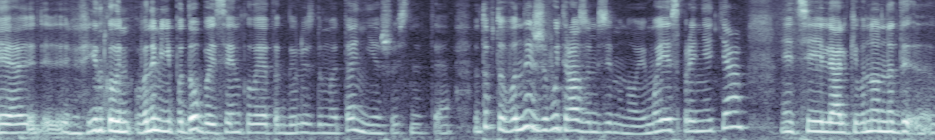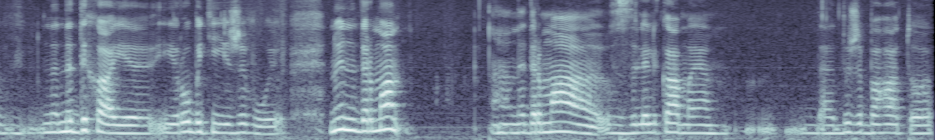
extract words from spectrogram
Е, е, Інколи вони мені подобаються, інколи я так дивлюсь, думаю, та ні, щось не те. Ну, тобто вони живуть разом зі мною. Моє сприйняття цієї ляльки, воно надихає і робить її живою. Ну і не дарма, не дарма з ляльками дуже багато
